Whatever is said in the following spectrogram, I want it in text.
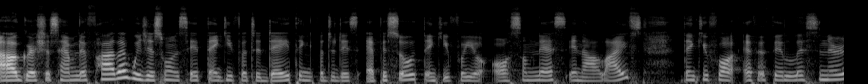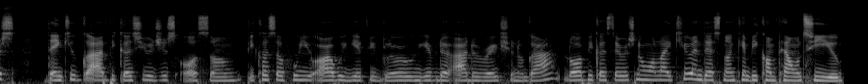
Our gracious Heavenly Father, we just want to say thank you for today. Thank you for today's episode. Thank you for your awesomeness in our lives. Thank you for FFA listeners. Thank you, God, because you're just awesome. Because of who you are, we give you glory. We give the adoration, of God. Lord, because there is no one like you and there's none can be compared to you.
